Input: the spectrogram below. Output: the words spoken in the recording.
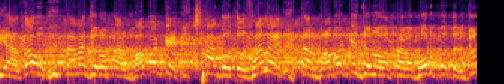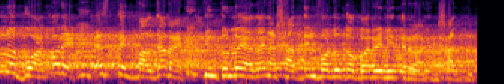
নিয়ে যাও, তারা যেন তার বাবাকে স্বাগত জানায়, তার বাবাকে যেন তারা বরকতের জন্য দোয়া করে, ইস্তেকবাল জানায়, কিন্তু লইয়া যায় না সাত দিন পর্যন্ত ঘরের ভিতরে রাখে সাত দিন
